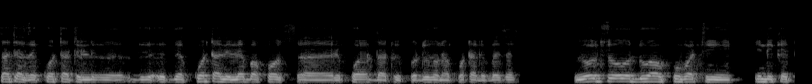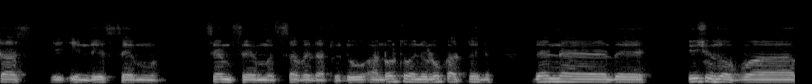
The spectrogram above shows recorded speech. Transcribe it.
such as the quarterly, uh, the, the, quarterly labor force uh, report that we produce on a quarterly basis. We also do our poverty indicators in this same same same survey that we do. And also when you look at it, then uh, the issues of uh,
